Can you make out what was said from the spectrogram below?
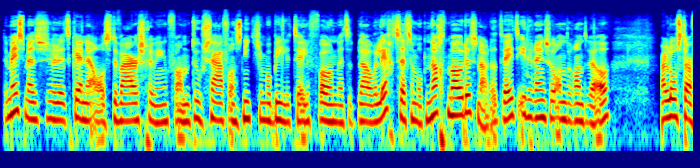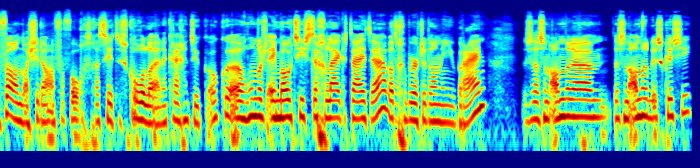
De meeste mensen zullen het kennen als de waarschuwing van doe s'avonds niet je mobiele telefoon met het blauwe licht. Zet hem op nachtmodus. Nou, dat weet iedereen zo onderhand wel. Maar los daarvan, als je dan vervolgens gaat zitten scrollen, en dan krijg je natuurlijk ook eh, honderd emoties tegelijkertijd. Hè? Wat gebeurt er dan in je brein? Dus dat is, een andere, dat is een andere discussie.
